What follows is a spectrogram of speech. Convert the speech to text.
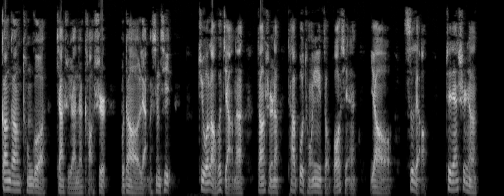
刚刚通过驾驶员的考试，不到两个星期。据我老婆讲呢，当时呢他不同意走保险，要私了。这件事情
